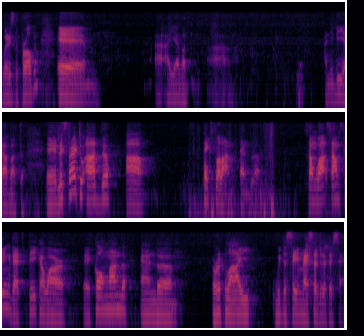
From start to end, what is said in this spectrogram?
where is the problem. Um, I have a, uh, an idea, but uh, let's try to add a textual handler, somewhat, something that take our uh, command and uh, reply with the same message that I sent.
